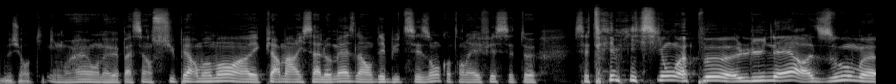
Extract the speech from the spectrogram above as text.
de mesures optiques. Ouais, on avait passé un super moment hein, avec Pierre-Marie Salomès là en début de saison quand on avait fait cette, euh, cette émission un peu euh, lunaire, zoom, euh,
